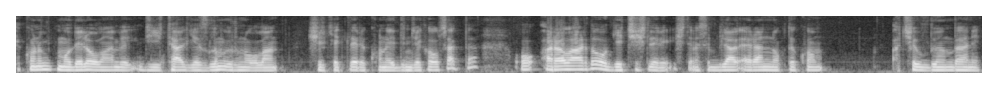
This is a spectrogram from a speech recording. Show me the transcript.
ekonomik modeli olan ve dijital yazılım ürünü olan şirketleri konu edinecek olsak da o aralarda o geçişleri işte mesela bilaleren.com açıldığında hani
